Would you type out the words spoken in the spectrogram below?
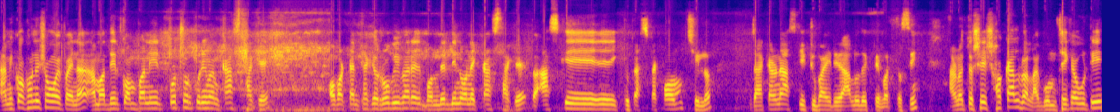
আমি কখনোই সময় পাই না। আমাদের কোম্পানির প্রচুর পরিমাণ কাজ থাকে। ওভার টাইম থাকে, রবিবারে বন্ধের দিন অনেক কাজ থাকে। তো আজকে একটু কাজটা কম ছিল। যার কারণে আজকে একটু বাইরের আলো দেখতে পারতেছি। আর নয়তো সেই সকালবেলা ঘুম থেকে উঠি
